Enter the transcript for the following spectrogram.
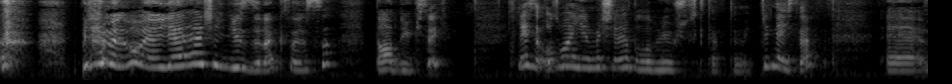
Bilemedim ama yani her şey 100 lira kısacası. Daha da yüksek. Neyse o zaman 25 liraya bulabiliyormuşuz kitap demek ki. Neyse. Ee,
